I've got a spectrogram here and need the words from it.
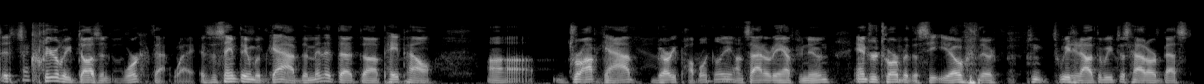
it clearly doesn't work that way. It's the same thing with Gab. The minute that uh, PayPal uh, dropped Gab very publicly on Saturday afternoon, Andrew Torba, the CEO, there tweeted out that we just had our best,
